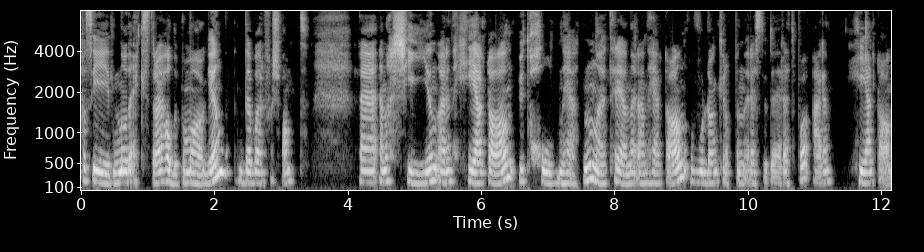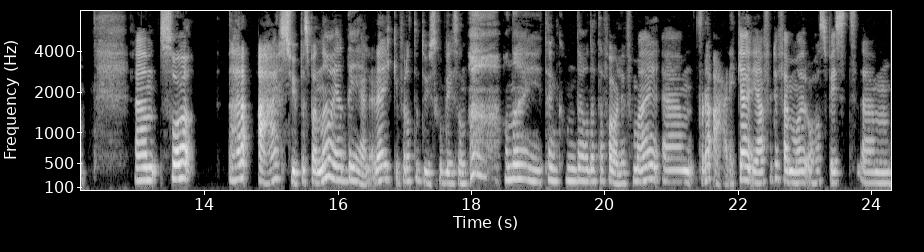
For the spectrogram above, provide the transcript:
på siden, og det ekstra jeg hadde på magen, det bare forsvant. Eh, energien er en helt annen. Utholdenheten når jeg trener er en helt annen. Og hvordan kroppen restituerer etterpå er en helt annen. Um, så det her er superspennende, og jeg deler det ikke for at du skal bli sånn Å nei, tenk om det, og dette er farlig for meg. Um, for det er det ikke. Jeg er 45 år og har spist um,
